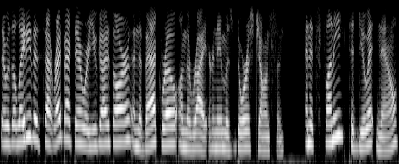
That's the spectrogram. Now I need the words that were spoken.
there was a lady that sat right back there where you guys are in the back row on the right. Her name was Doris Johnson. And it's funny to do it now,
